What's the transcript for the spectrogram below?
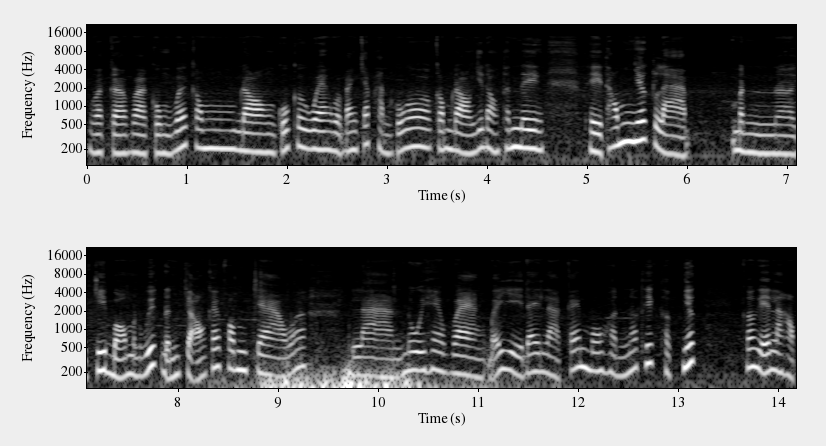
và và cùng với công đoàn của cơ quan và ban chấp hành của công đoàn với đoàn thanh niên thì thống nhất là mình ờ, chi bộ mình quyết định chọn cái phong trào á, là nuôi heo vàng bởi vì đây là cái mô hình nó thiết thực nhất. Có nghĩa là học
